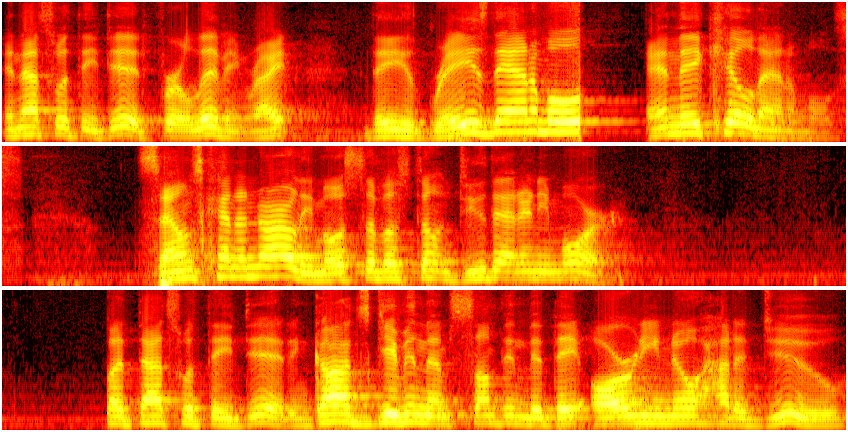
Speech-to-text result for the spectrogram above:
and that's what they did for a living, right? They raised animals and they killed animals. Sounds kind of gnarly. Most of us don't do that anymore. But that's what they did. And God's giving them something that they already know how to do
